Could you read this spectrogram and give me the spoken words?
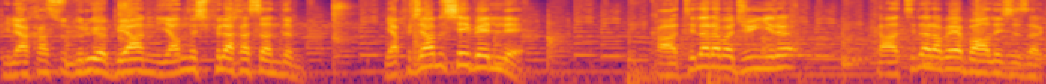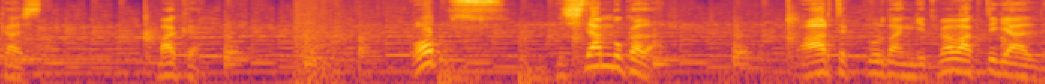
plakası duruyor bir an yanlış plaka sandım. Yapacağımız şey belli. Katil araba Junior'ı katil arabaya bağlayacağız arkadaşlar. Bakın. Ops. İşlem bu kadar. Artık buradan gitme vakti geldi.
